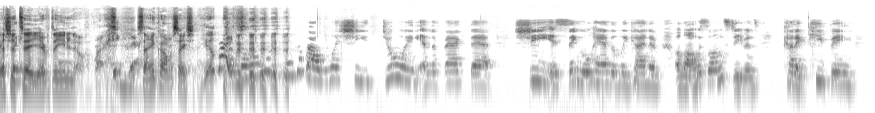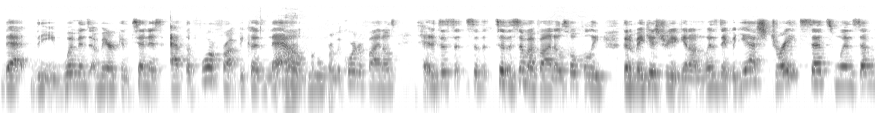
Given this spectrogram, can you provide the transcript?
that should tell you everything you need to know. Right. Exactly. Same conversation. Yep. Right. So when you think about what she's doing and the fact that she is single-handedly kind of, along with Sloane Stevens, kind of keeping that the women's American tennis at the forefront because now Right. going from the quarterfinals headed to, to, the, to the semifinals, hopefully going to make history again on Wednesday. But yeah, straight sets win seven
